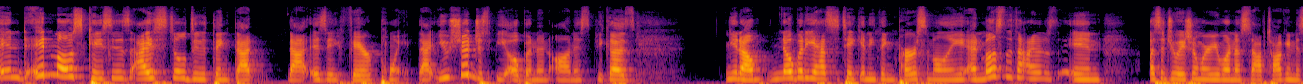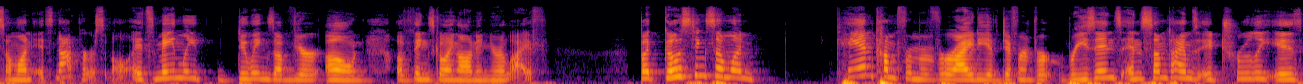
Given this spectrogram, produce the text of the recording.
And in most cases, I still do think that that is a fair point that you should just be open and honest because you know, nobody has to take anything personally. And most of the times in a situation where you want to stop talking to someone, it's not personal. It's mainly doings of your own, of things going on in your life. But ghosting someone can come from a variety of different ver- reasons, and sometimes it truly is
